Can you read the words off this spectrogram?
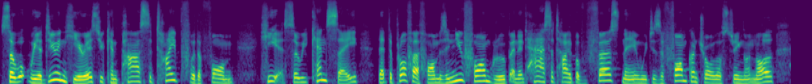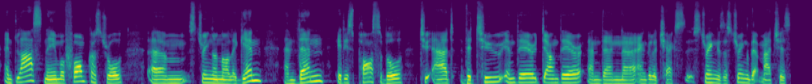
So what we are doing here is you can pass the type for the form here. So we can say that the profile form is a new form group and it has a type of first name, which is a form controller string or null, and last name of form control um, string or null again. And then it is possible to add the two in there, down there, and then uh, Angular checks string is a string that matches,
